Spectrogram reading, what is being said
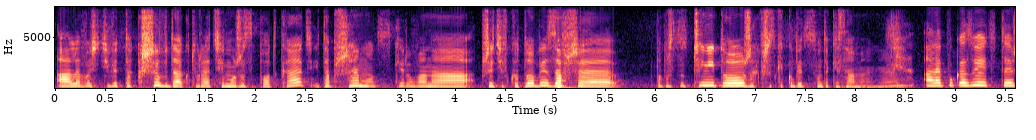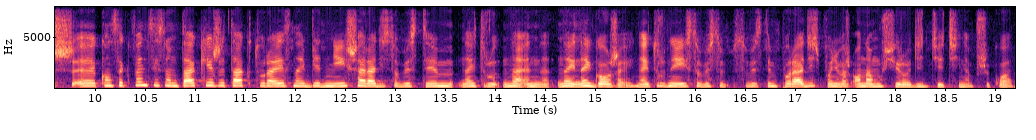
ale właściwie ta krzywda, która cię może spotkać i ta przemoc skierowana przeciwko tobie zawsze po prostu czyni to, że wszystkie kobiety są takie same. Nie? Ale pokazuje to też, e, konsekwencje są takie, że ta, która jest najbiedniejsza, radzi sobie z tym najtru, na, na, naj, najgorzej. Najtrudniej jest sobie, sobie z tym poradzić, ponieważ ona musi rodzić dzieci na przykład.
